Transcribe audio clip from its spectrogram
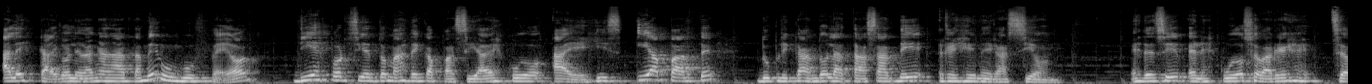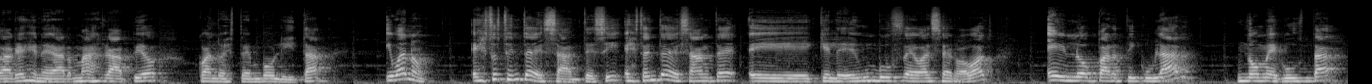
al Skyros le van a dar también un bufeo 10% más de capacidad de escudo Aegis y aparte duplicando la tasa de regeneración. Es decir, el escudo se va a, se va a regenerar más rápido cuando esté en bolita. Y bueno, esto está interesante, ¿sí? Está interesante eh, que le den un bufeo a ese robot. En lo particular, no me gusta.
